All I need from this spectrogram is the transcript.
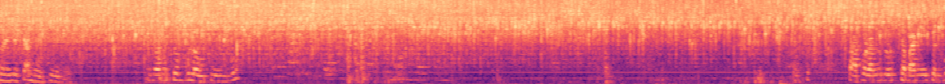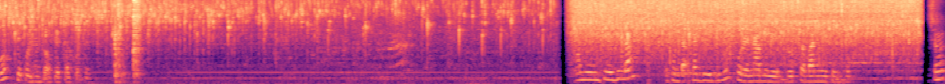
হয়ে গেছে, আমি উঠিয়ে এবার আমি সবগুলো উঠিয়ে তারপর আমি রোস্টটা বানিয়ে ফেলব, সে পর্যন্ত অপেক্ষা করব। আমি উঠিয়ে দিলাম। এখন ডাকা দিয়ে দিব পরে নামিয়ে রোস্টটা বানিয়ে ফেলব। দর্শক,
